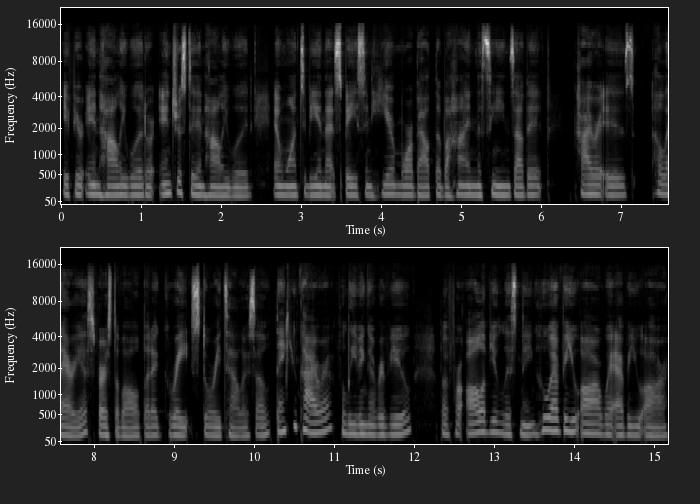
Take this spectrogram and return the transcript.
if you're in Hollywood or interested in Hollywood and want to be in that space and hear more about the behind the scenes of it. Kyra is hilarious, first of all, but a great storyteller. So thank you, Kyra, for leaving a review. But for all of you listening, whoever you are, wherever you are,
